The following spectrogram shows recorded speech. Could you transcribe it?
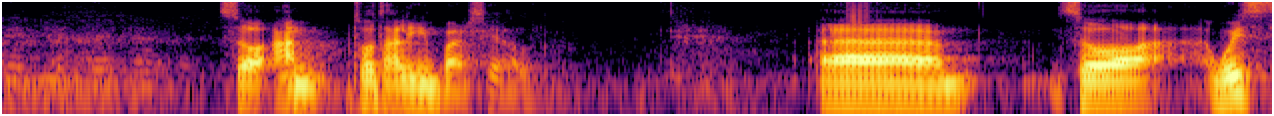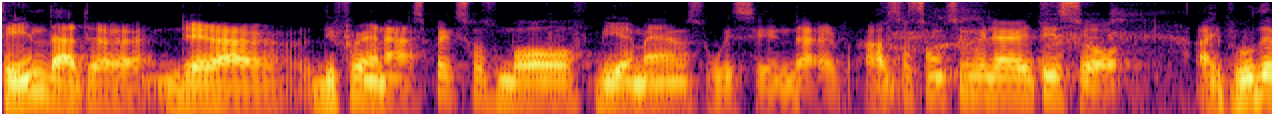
so I'm totally impartial. Um, so we've seen that uh, there are different aspects of both VMMs. We've seen that also some similarities. So I put the,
